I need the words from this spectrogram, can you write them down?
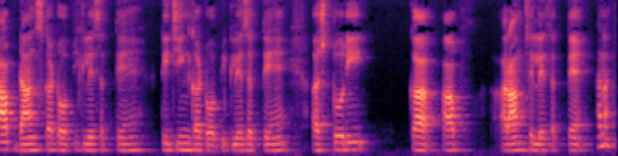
आप डांस का टॉपिक ले सकते हैं, टीचिंग का टॉपिक ले सकते हैं, स्टोरी का आप आराम से ले सकते हैं, है ना?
